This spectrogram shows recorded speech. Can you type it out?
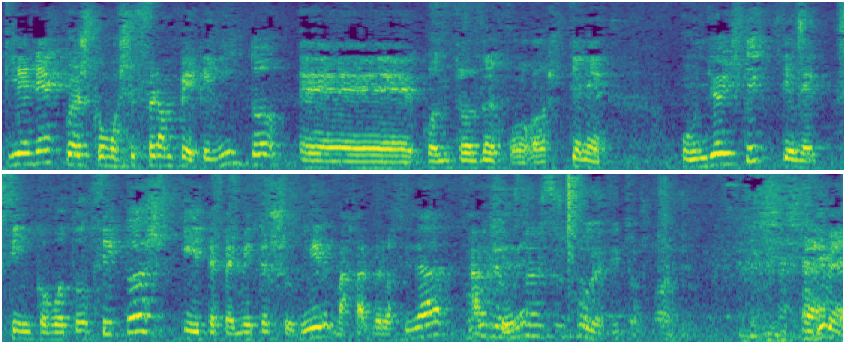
tiene pues como si fuera un pequeñito eh, control de juegos. Tiene un joystick, tiene cinco botoncitos y te permite subir, bajar velocidad. ¿Cómo te gustan estos juguetitos? Dime,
